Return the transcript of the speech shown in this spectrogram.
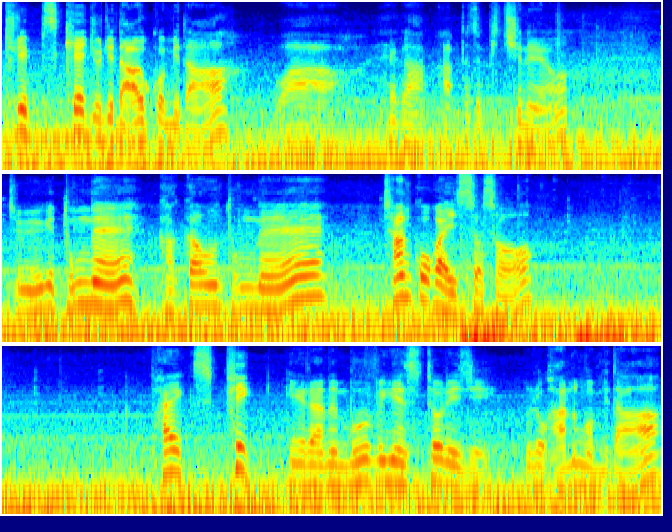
trip 스케줄이 나올 겁니다. 와 해가 앞에서 비치네요. 지금 여기 동네 가까운 동네에 창고가 있어서 Pikes Peak이라는 moving and storage 글로 가는 겁니다.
